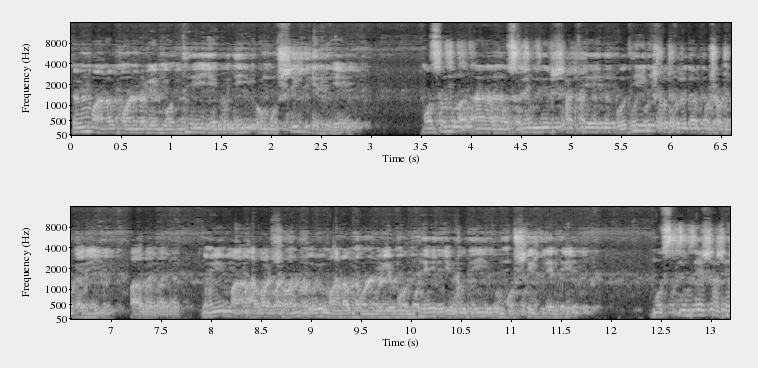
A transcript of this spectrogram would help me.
তুমি মানব মণ্ডলীর মধ্যে ইহুদি ও মুশ্রিকদেরকে মুসলমান মুসলিমদের সাথে অধিক শত্রুতা পোষণকারী পাবে। তুমি আবার শোনো, তুমি মানব মণ্ডলীর মধ্যে ইহুদি ও মুশ্রিকদেরকে মুসলিমদের সাথে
